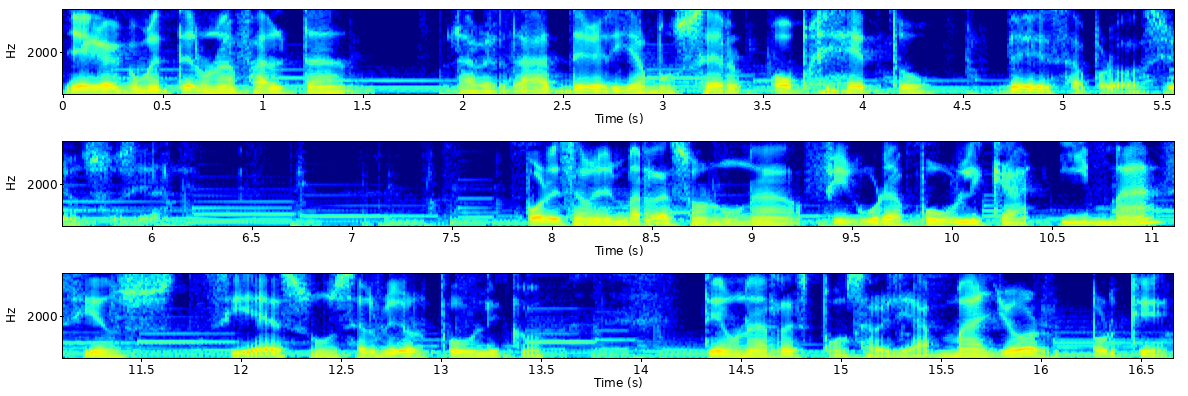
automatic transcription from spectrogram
llega a cometer una falta, la verdad deberíamos ser objeto de desaprobación social. Por esa misma razón, una figura pública, y más si es, un servidor público, tiene una responsabilidad mayor porque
